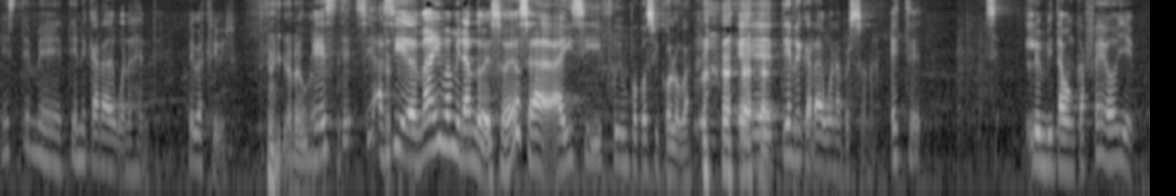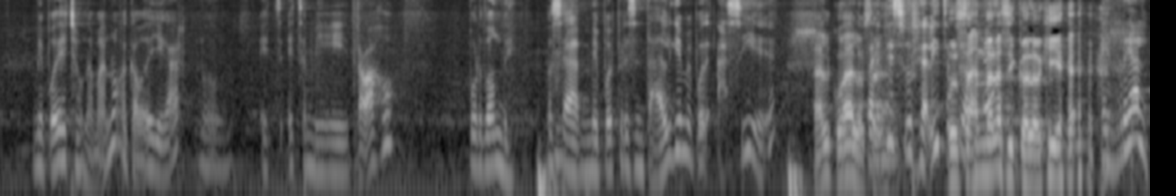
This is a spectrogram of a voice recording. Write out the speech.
este me tiene cara de buena gente, le voy a escribir. Tiene cara de buena Este, sí, así, además iba mirando eso, ¿eh? o sea, ahí sí fui un poco psicóloga. Eh, tiene cara de buena persona. Este, lo invitaba a un café, oye, ¿me puedes echar una mano? Acabo de llegar, este, este, es mi trabajo. ¿Por dónde? O sea, ¿me puedes presentar a alguien? ¿Me puede... Así, ¿eh? Tal cual, o Parece surrealista. Usando la psicología. Es real.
